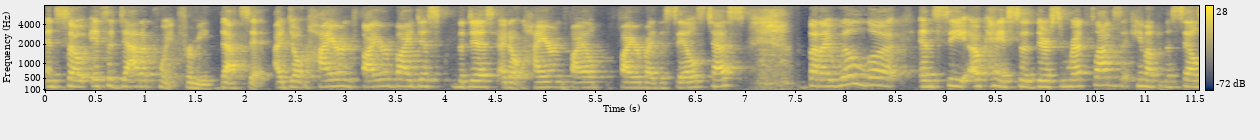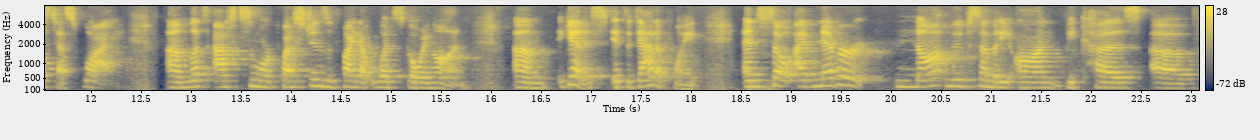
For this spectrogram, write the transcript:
And so it's a data point for me. That's it. I don't hire and fire by disc the disc. I don't hire and file fire by the sales test. But I will look and see, okay, so there's some red flags that came up in the sales test. Why? Um, let's ask some more questions and find out what's going on. Um, again, it's it's a data point. And so I've never not moved somebody on because of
